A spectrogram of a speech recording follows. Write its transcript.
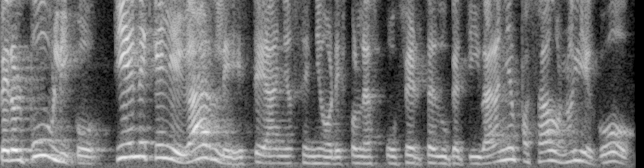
pero el público tiene que llegarle este año, señores, con la oferta educativa. El año pasado no llegó.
